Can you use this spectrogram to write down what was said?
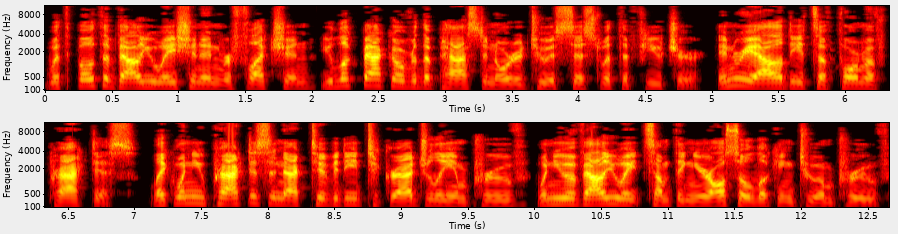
With both evaluation and reflection, you look back over the past in order to assist with the future. In reality, it's a form of practice. Like when you practice an activity to gradually improve, when you evaluate something, you're also looking to improve.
